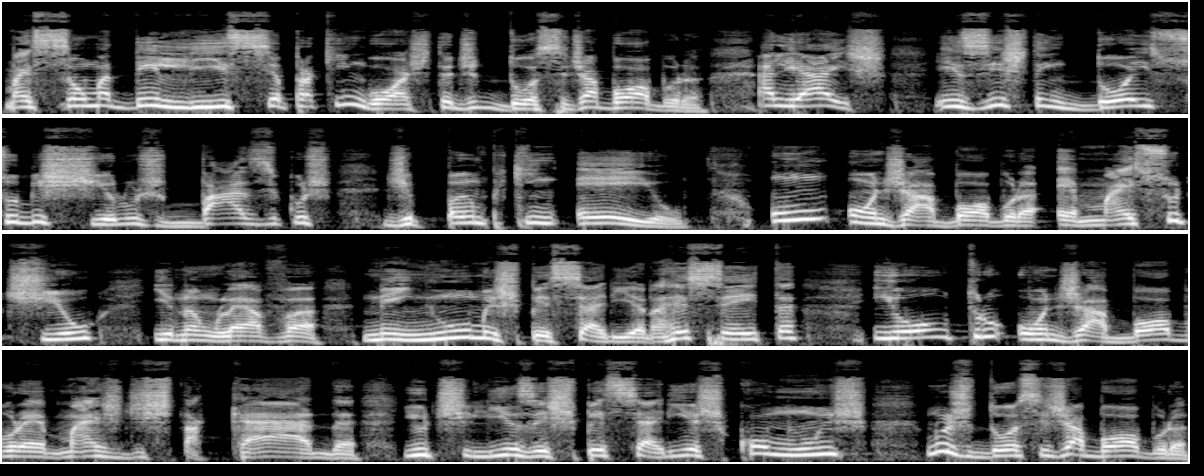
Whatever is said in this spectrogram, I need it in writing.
mas são uma delícia para quem gosta de doce de abóbora. Aliás, existem dois subestilos básicos de pumpkin ale. Um onde a abóbora é mais sutil e não leva nenhuma especiaria na receita, e outro onde a abóbora é mais destacada e utiliza especiarias comuns nos doces de abóbora,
